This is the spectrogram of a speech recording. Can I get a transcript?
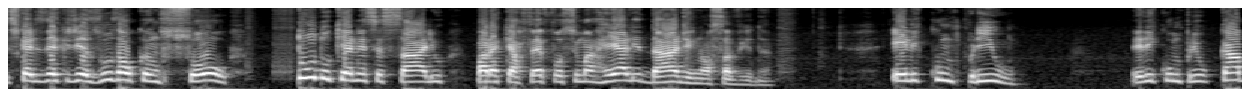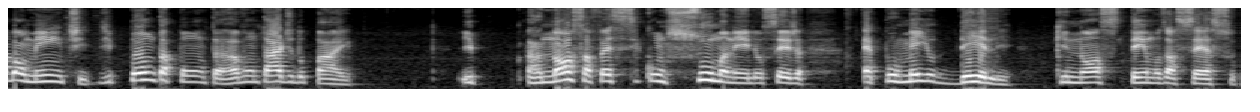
Isso quer dizer que Jesus alcançou tudo o que é necessário para que a fé fosse uma realidade em nossa vida. Ele cumpriu, ele cumpriu cabalmente, de ponta a ponta, a vontade do Pai. E a nossa fé se consuma nele, ou seja, é por meio dele que nós temos acesso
